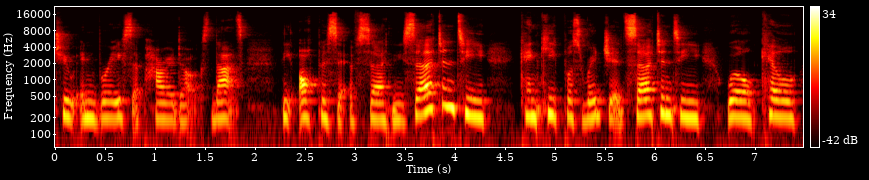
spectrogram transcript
to embrace a paradox. That's the opposite of certainty. Certainty can keep us rigid, certainty will kill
